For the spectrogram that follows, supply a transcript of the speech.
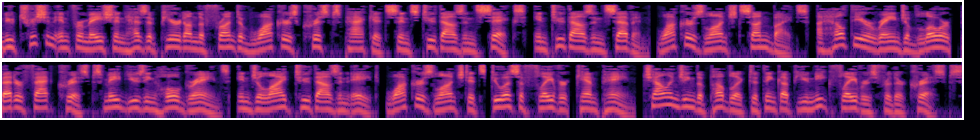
Nutrition information has appeared on the front of Walker's Crisps packets since 2006. In 2007, Walker's launched Sunbites, a healthier range of lower, better fat crisps made using whole grains. In July 2008, Walker's launched its Do Us a Flavor campaign, challenging the public to think up unique flavors for their crisps.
